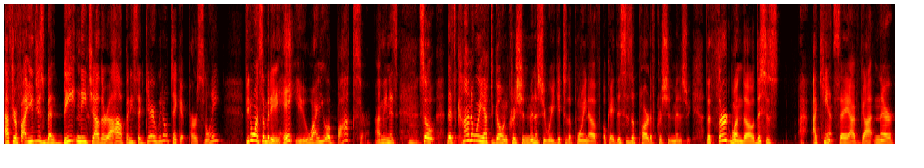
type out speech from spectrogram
after a fight? You've just been beating each other up." And he said, "Gary, we don't take it personally. If you don't want somebody to hit you, why are you a boxer? I mean, it's so that's kind of where you have to go in Christian ministry, where you get to the point of, okay, this is a part of Christian ministry. The third one, though, this is I can't say I've gotten there,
